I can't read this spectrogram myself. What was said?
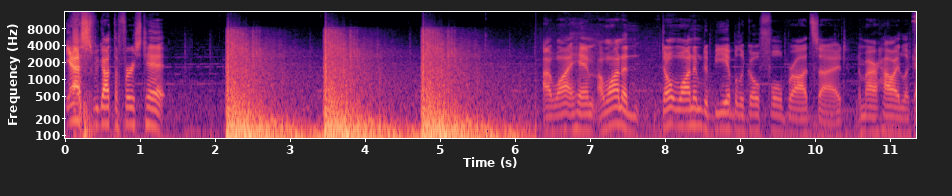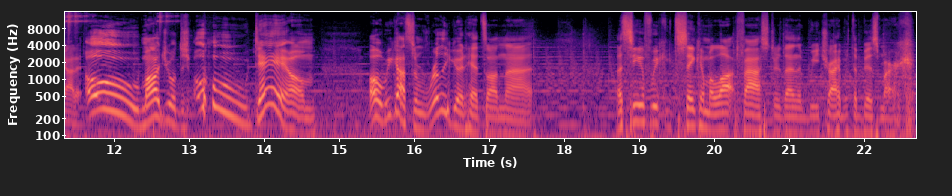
Yes, we got the first hit. I want him, I want to don't want him to be able to go full broadside, no matter how I look at it. Oh, module. Oh, damn. Oh, we got some really good hits on that. Let's see if we can sink him a lot faster than we tried with the Bismarck.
